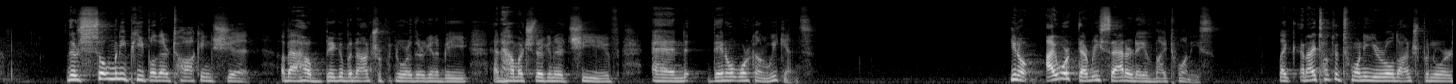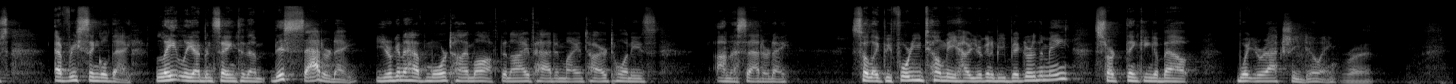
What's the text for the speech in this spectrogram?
there's so many people that are talking shit about how big of an entrepreneur they're gonna be and how much they're gonna achieve, and they don't work on weekends. You know, I worked every Saturday of my 20s. Like, and I talk to 20 year old entrepreneurs every single day. Lately, I've been saying to them, this Saturday, you're gonna have more time off than I've had in my entire 20s on a Saturday. So, like, before you tell me how you're gonna be bigger than me, start thinking about what you're actually doing. Right.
